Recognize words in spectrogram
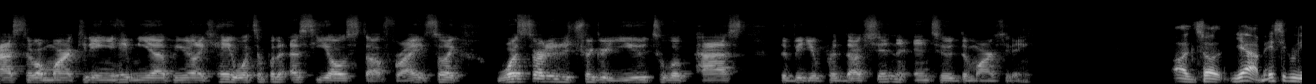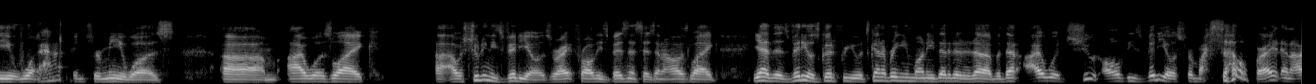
asking about marketing. You hit me up and you're like, hey, what's up with the SEO stuff, right? So like, what started to trigger you to look past the video production into the marketing? Uh, so yeah, basically what happened for me was um, I was like, I was shooting these videos, right, for all these businesses, and I was like, yeah, this video is good for you. It's gonna bring you money, da da da da. But then I would shoot all these videos for myself, right, and I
